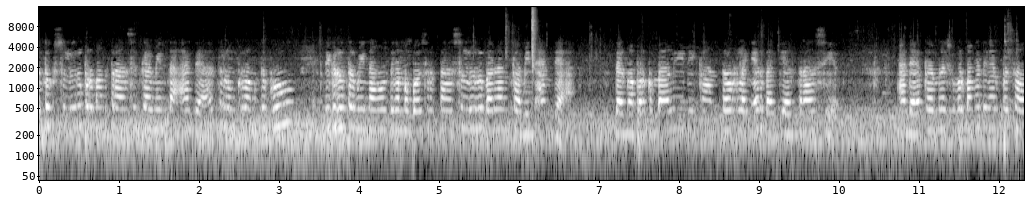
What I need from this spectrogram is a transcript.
Untuk seluruh penumpang transit kami minta Anda turun ke ruang tunggu di gedung terminal dengan membawa serta seluruh barang kabin Anda dan melapor kembali di kantor Lion Air bagian transit. Anda akan melanjutkan penerbangan dengan pesawat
